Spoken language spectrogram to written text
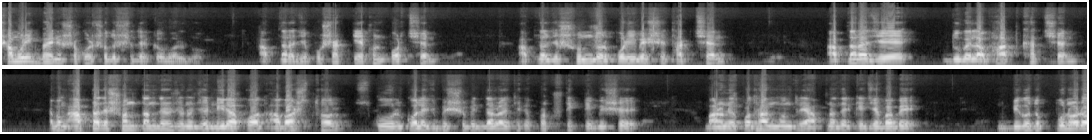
সামরিক বাহিনীর সকল সদস্যদেরকেও বলব, আপনারা যে পোশাকটি এখন পরছেন, আপনারা যে সুন্দর পরিবেশে থাকছেন, আপনারা যে দুবেলা ভাত খাচ্ছেন, এবং আপনাদের সন্তানদের জন্য যে নিরাপদ আবাসস্থল, স্কুল, কলেজ, বিশ্ববিদ্যালয় থেকে প্রত্যেকটি বিষয়ে মাননীয় প্রধানমন্ত্রী আপনাদেরকে যেভাবে বিগত পনেরো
